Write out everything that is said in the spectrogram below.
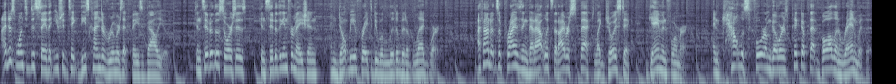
I just wanted to say that you should take these kinds of rumors at face value. Consider the sources, consider the information, and don't be afraid to do a little bit of legwork. I found it surprising that outlets that I respect, like Joystiq, Game Informer, and countless forum goers picked up that ball and ran with it.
